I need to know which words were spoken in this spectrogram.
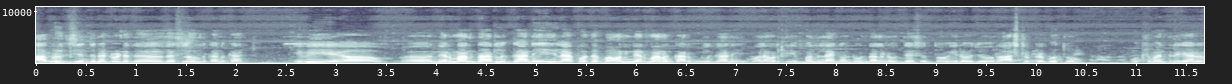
అభివృద్ధి చెందుతున్నటువంటి ద- దశలో ఉంది కనుక ఇవి నిర్మాణదారులకు కానీ లేకపోతే భవన నిర్మాణం కార్మికులకు కానీ వాళ్ళెవరికి ఇబ్బంది లేకుండా ఉండాలనే ఉద్దేశంతో ఈరోజు రాష్ట్ర ప్రభుత్వం ముఖ్యమంత్రి గారు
